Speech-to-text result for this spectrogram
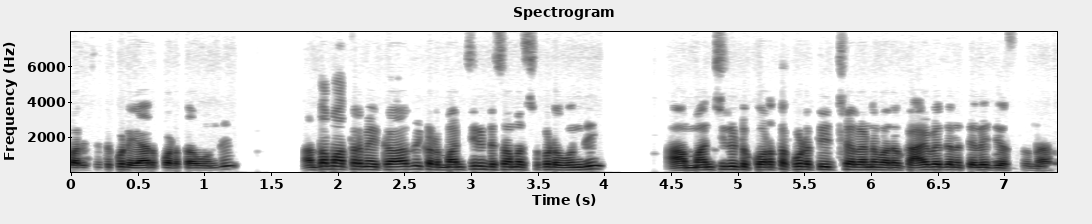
పరిస్థితి కూడా ఏర్పడతా ఉంది. అంత మాత్రమే కాదు ఇక్కడ మంచినీటి సమస్య కూడా ఉంది. ఆ మంచినీటి కొరత కూడా తీర్చాలని వారు ఒక ఆవేదన తెలియజేస్తున్నారు.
